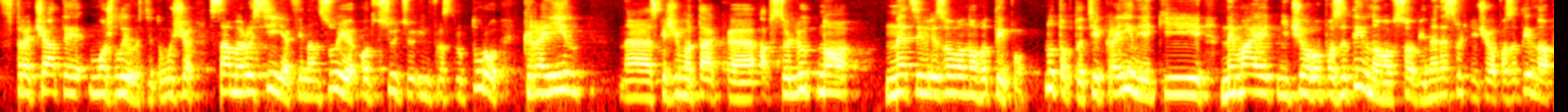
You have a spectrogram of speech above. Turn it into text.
втрачати можливості, тому що саме Росія фінансує от всю цю інфраструктуру країн, скажімо так, абсолютно нецивілізованого типу. Ну тобто ті країни, які не мають нічого позитивного в собі, не несуть нічого позитивного,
